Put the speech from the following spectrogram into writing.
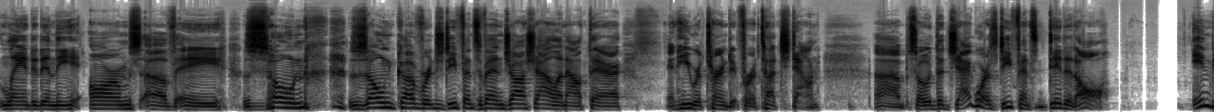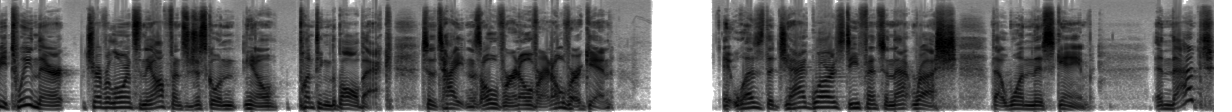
landed in the arms of a zone zone coverage defensive end, Josh Allen, out there, and he returned it for a touchdown. Uh, so the Jaguars defense did it all. In between there, Trevor Lawrence and the offense are just going, you know, punting the ball back to the Titans over and over and over again. It was the Jaguars defense and that rush that won this game. And that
